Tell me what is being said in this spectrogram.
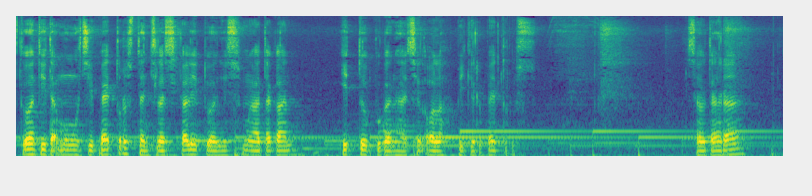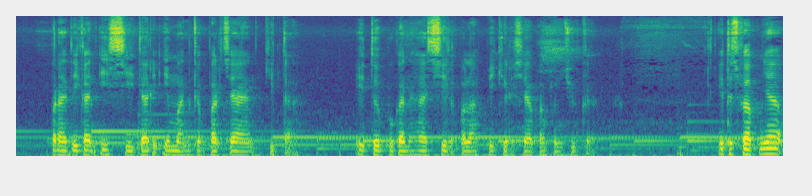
Tuhan tidak menguji Petrus dan jelas sekali Tuhan Yesus mengatakan itu bukan hasil olah pikir Petrus. Saudara, perhatikan isi dari iman kepercayaan kita. Itu bukan hasil olah pikir siapa pun juga. Itu sebabnya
